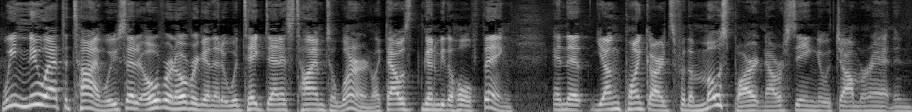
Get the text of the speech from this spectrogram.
we knew at the time, we've said it over and over again that it would take Dennis time to learn. Like that was going to be the whole thing, and that young point guards, for the most part, now we're seeing it with Ja Morant and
